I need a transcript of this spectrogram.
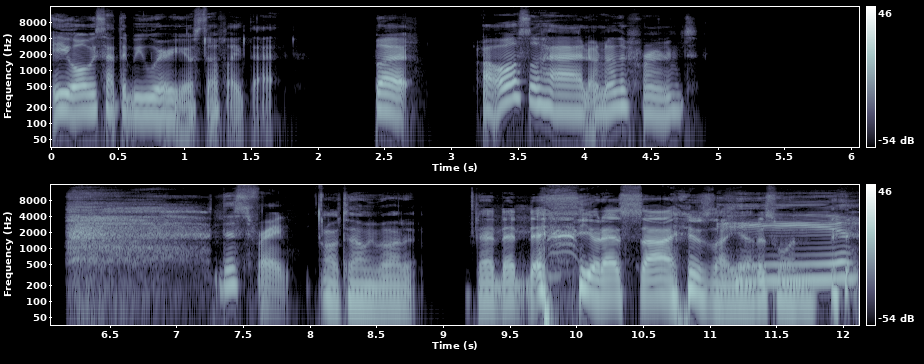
You always have to be wary of stuff like that. But I also had another friend. this friend. Oh, tell me about it. That that, that yo, that side is like, yo, this one.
